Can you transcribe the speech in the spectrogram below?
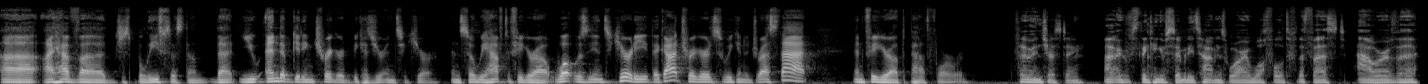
uh, I have a just belief system that you end up getting triggered because you're insecure. And so we have to figure out what was the insecurity that got triggered so we can address that and figure out the path forward. So interesting. I was thinking of so many times where I waffled for the first hour of a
